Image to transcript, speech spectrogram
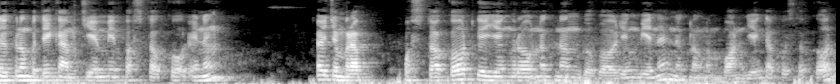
នៅក្នុងប្រទេសកម្ពុជាមាន postal code អីហ្នឹងហើយសម្រាប់ postal code គឺយើងរកនៅក្នុង Google យើងមានណានៅក្នុងតំបន់យើងតែ postal code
